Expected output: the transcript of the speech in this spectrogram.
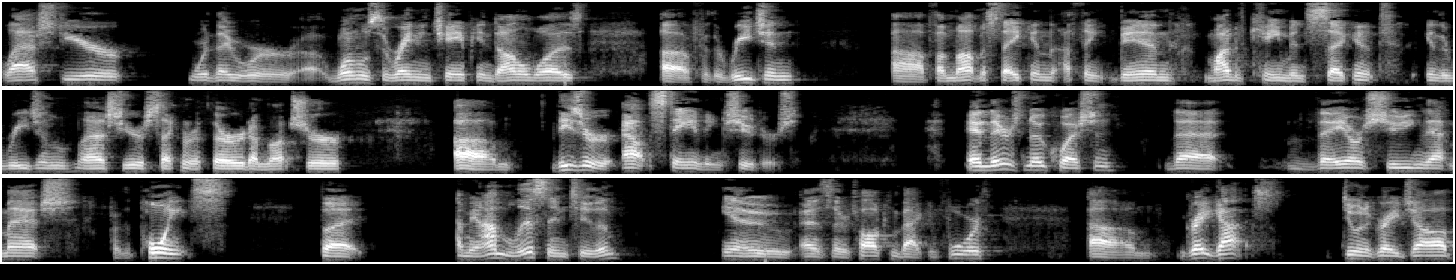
last year where they were uh, one was the reigning champion donald was uh, for the region. Uh, if i'm not mistaken i think ben might have came in second in the region last year second or third i'm not sure. Um, these are outstanding shooters. And there's no question that they are shooting that match for the points but i mean i'm listening to them you know as they're talking back and forth. Um, great guys doing a great job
